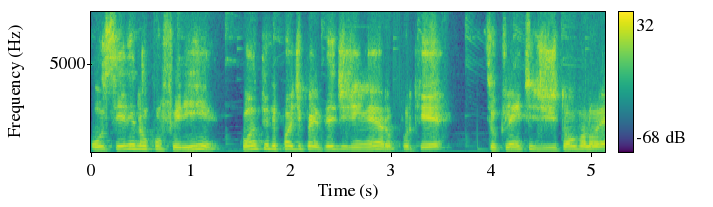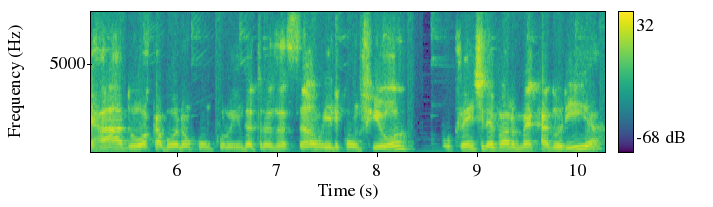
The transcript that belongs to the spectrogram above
Ou se ele não conferir, quanto ele pode perder de dinheiro, porque se o cliente digitou um valor errado ou acabou não concluindo a transação e ele confiou, o cliente levaram mercadoria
